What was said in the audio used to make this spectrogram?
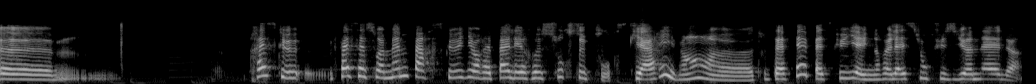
euh, presque face à soi-même parce qu'il n'y aurait pas les ressources pour. Ce qui arrive, hein, euh, tout à fait, parce qu'il y a une relation fusionnelle,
